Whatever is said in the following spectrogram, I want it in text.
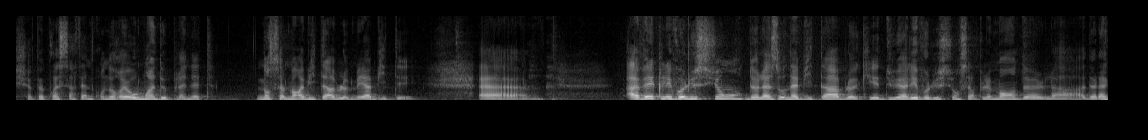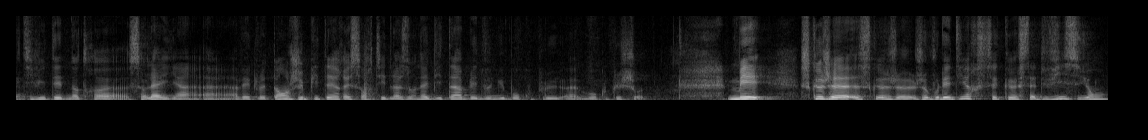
je suis à peu près certaine qu'on aurait au moins deux planètes, non seulement habitables, mais habitées. Euh, avec l'évolution de la zone habitable, qui est due à l'évolution simplement de l'activité de, de, notre euh, Soleil, hein, euh, avec le temps, Jupiter est sorti de la zone habitable et est devenu beaucoup plus, beaucoup plus chaude. Mais ce que, je, ce que je voulais dire, c'est que cette vision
